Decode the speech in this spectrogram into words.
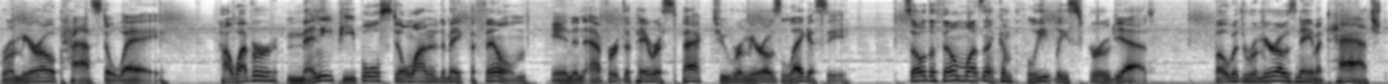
Romero passed away. However, many people still wanted to make the film in an effort to pay respect to Romero's legacy so the film wasn't completely screwed yet. But with Romero's name attached,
